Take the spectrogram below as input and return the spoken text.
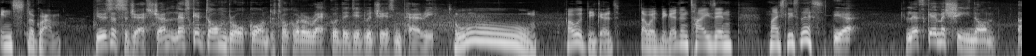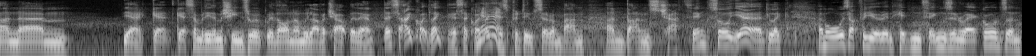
Instagram. Here's a suggestion. Let's get Don Broco on to talk about a record they did with Jason Perry. Ooh, that would be good. That would be good and ties in nicely to this. Yeah. Let's get Machine on and um, yeah, get get somebody the machines work with on, and we'll have a chat with them. This I quite like this. I quite Yeah. like this producer and band and bands chat thing. So yeah, like I'm always up for hearing hidden things in records and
